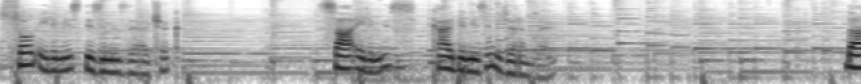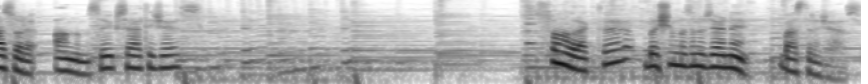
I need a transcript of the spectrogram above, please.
sol elimiz dizimizde açık, sağ elimiz kalbimizin üzerinde. Daha sonra alnımızı yükselteceğiz. Son olarak da başımızın üzerine bastıracağız.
